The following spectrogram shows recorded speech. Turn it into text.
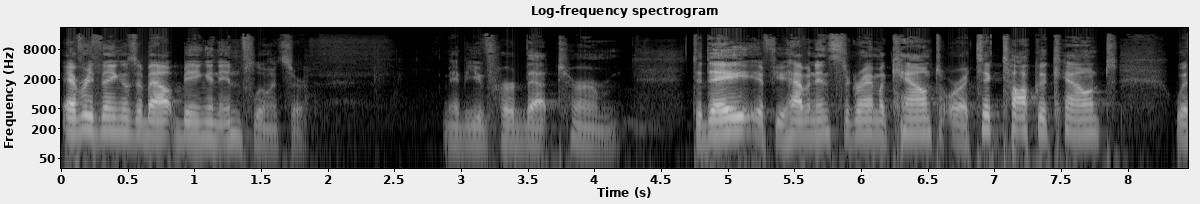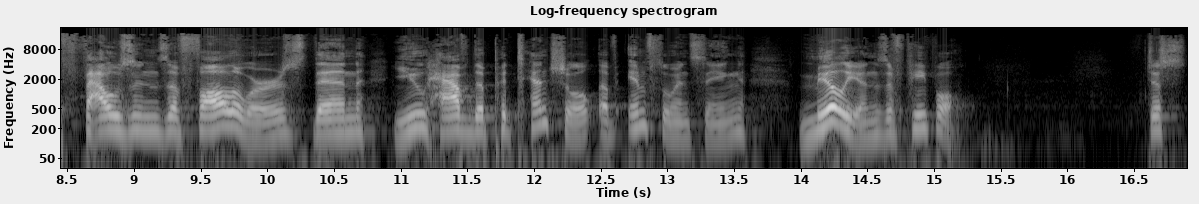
everything is about being an influencer. Maybe you've heard that term. Today, if you have an Instagram account or a TikTok account, with thousands of followers, then you have the potential of influencing millions of people. Just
